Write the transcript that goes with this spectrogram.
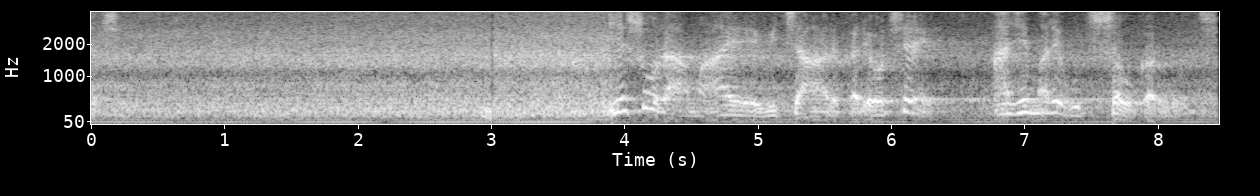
થશે. યશોરામાએ વિચાર કર્યો છે, આજે મારે ઉત્સવ કરવો છે.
